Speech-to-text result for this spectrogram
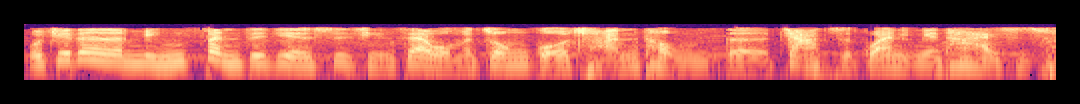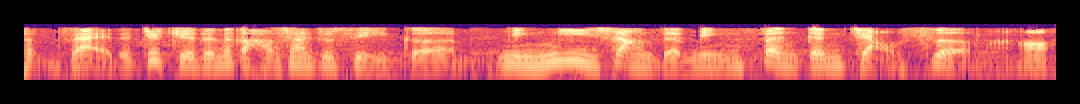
我觉得名分这件事情，在我们中国传统的价值观里面，它还是存在的，就觉得那个好像就是一个名义上的名分跟角色嘛，哦。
